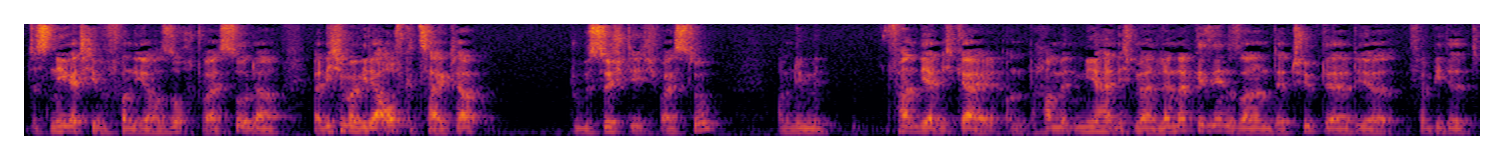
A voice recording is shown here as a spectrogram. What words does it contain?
das Negative von ihrer Sucht, weißt du? Oder weil ich immer wieder aufgezeigt habe, du bist süchtig, weißt du? Haben die mit, fanden die halt nicht geil und haben mit mir halt nicht mehr Lennart gesehen, sondern der Typ, der dir verbietet,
